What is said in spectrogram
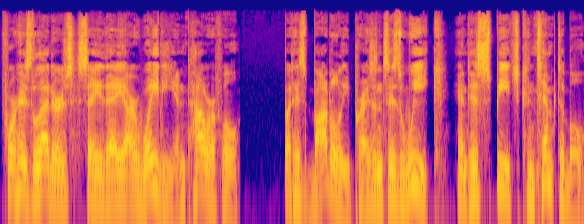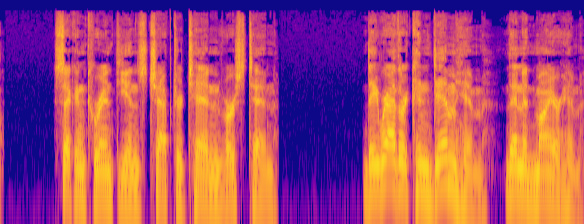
For his letters, say they, are weighty and powerful, but his bodily presence is weak and his speech contemptible. 2 Corinthians chapter 10 verse 10. They rather condemn him than admire him.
